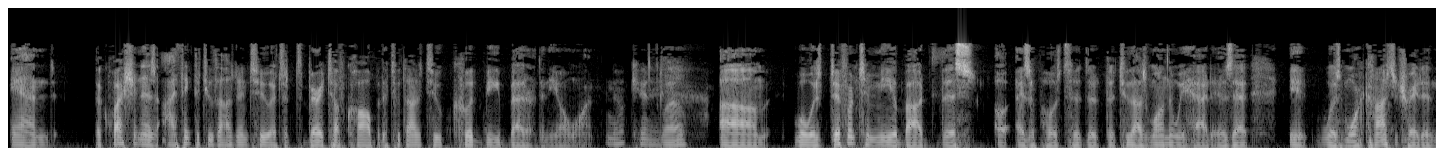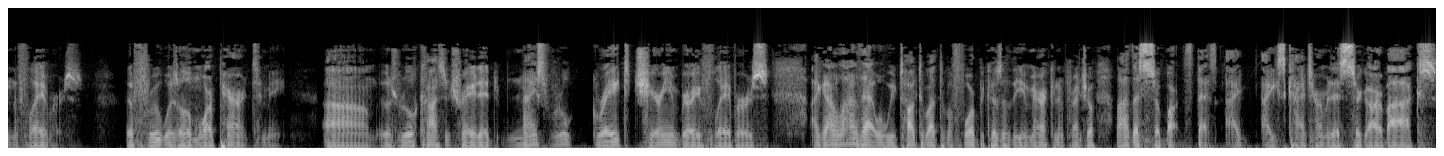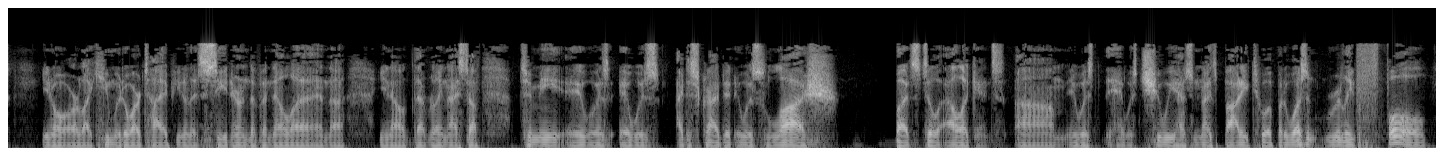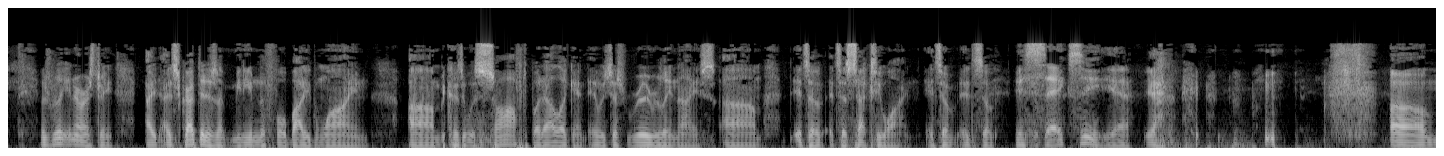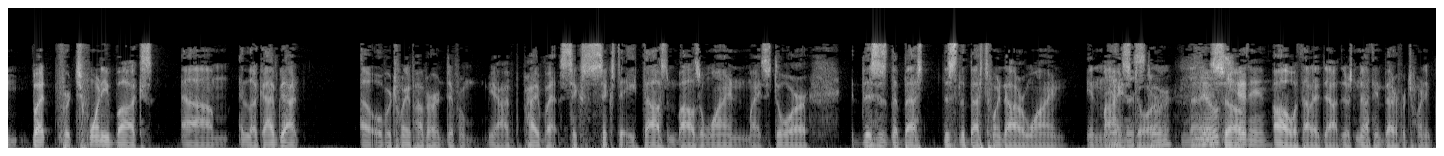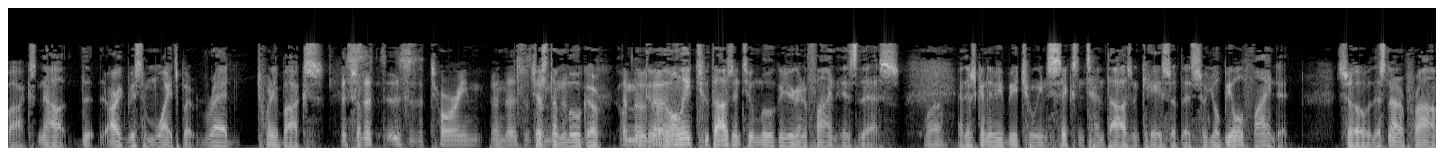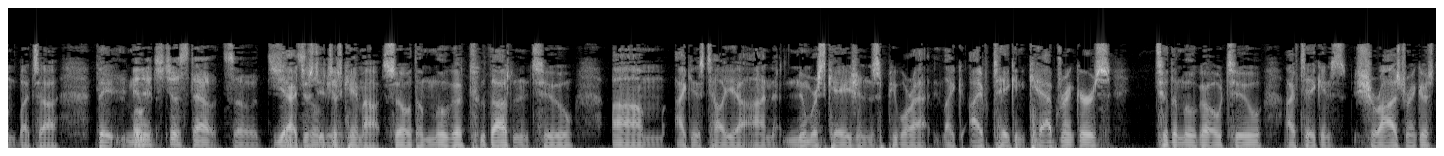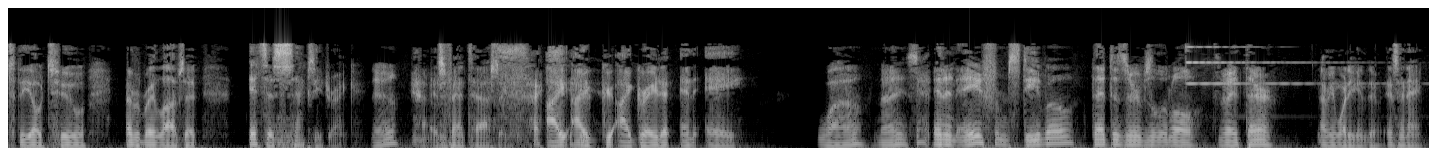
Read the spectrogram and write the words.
and the question is, I think the 2002, it's a very tough call, but the 2002 could be better than the 01. No kidding. Wow. Um, what was different to me about this, uh, as opposed to the, the 2001 that we had, is that it was more concentrated in the flavors. The fruit was a little more apparent to me. Um, it was real concentrated, nice, real great cherry and berry flavors. I got a lot of that what we talked about that before because of the American and French. A lot of the cigar, that's I I kind of term it as cigar box, you know, or like humidor type, you know, the cedar and the vanilla and the, you know, that really nice stuff. To me, it was it was I described it. It was lush, but still elegant. Um, it was it was chewy, had some nice body to it, but it wasn't really full. It was really interesting. I, I described it as a medium to full bodied wine. Um, because it was soft but elegant, it was just really, really nice. Um, it's a, it's a sexy wine. It's a, it's a, It's sexy. yeah, yeah. um, but for twenty bucks, um, look, I've got uh, over twenty five hundred different. You know, I've probably about six six to eight thousand bottles of wine in my store. This is the best. This is the best twenty dollar wine in my In the store? Nice. No so, kidding. Oh, without a doubt, there's nothing better for twenty bucks. Now, th- there are arguably some whites, but red twenty bucks. This some- is the this is the Torre and this is just the, Muga. the Muga. The only 2002 Muga you're going to find is this Wow. and there's going to be between six and ten thousand cases of this, so you'll be able to find it. So that's not a problem. But uh, they And Muga- it's just out, so it's yeah, it just it just came out. So the Muga 2002, um, I can just tell you on numerous occasions, people are at like I've taken cab drinkers to the Muga 02. I've taken Shiraz drinkers to the 02. Everybody loves it. It's a sexy drink. Yeah. Yeah, it's fantastic. Sexy. I I I grade it an A. Wow. Nice. And an A from Stevo that deserves a little right there. I mean, what are you gonna do? It's an A.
